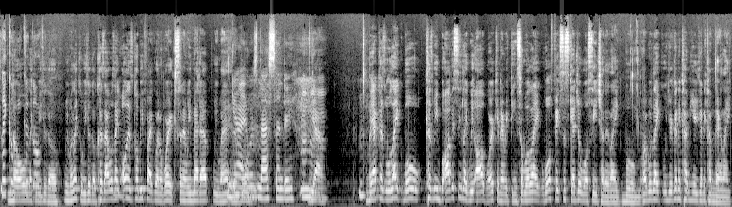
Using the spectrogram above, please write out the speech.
Like a no, week like ago. a week ago. We went like a week ago because I was like, oh, let's go before I go to work. So then we met up. We went. and Yeah, it was last Sunday. Yeah. Mm-hmm. But yeah, cause we'll like we'll cause we obviously like we all work and everything, so we'll like we'll fix the schedule. We'll see each other like boom, or we're like you're gonna come here, you're gonna come there. Like,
